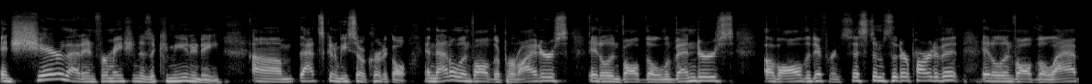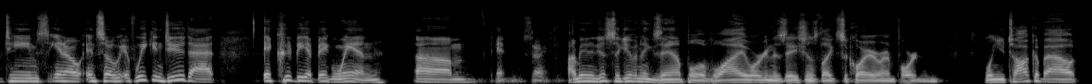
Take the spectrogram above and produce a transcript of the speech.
and share that information as a community. Um, that's going to be so critical. And that'll involve the providers, it'll involve the vendors of all the different systems that are part of it, it'll involve the lab team teams, you know, and so if we can do that, it could be a big win. Um, sorry. I mean, just to give an example of why organizations like Sequoia are important, when you talk about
